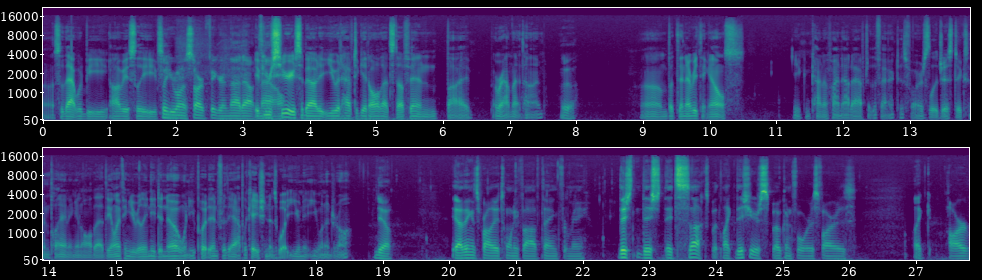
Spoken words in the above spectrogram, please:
Uh, so that would be obviously. So you want to start figuring that out. if now. you're serious about it, you would have to get all that stuff in by around that time. Yeah. Um, but then everything else, you can kind of find out after the fact as far as logistics and planning and all that. The only thing you really need to know when you put in for the application is what unit you want to draw. Yeah. Yeah, I think it's probably a 25 thing for me. This this it sucks, but like this year's spoken for as far as like our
